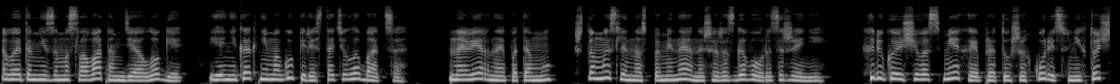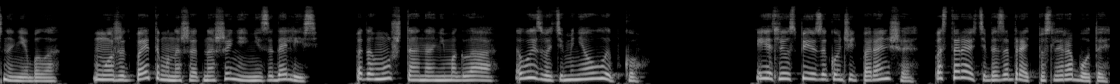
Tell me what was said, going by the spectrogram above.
В этом незамысловатом диалоге я никак не могу перестать улыбаться. Наверное, потому, что мысленно вспоминаю наши разговоры с Женей. Хрюкающего смеха и протухших куриц в них точно не было. Может, поэтому наши отношения не задались. Потому что она не могла вызвать у меня улыбку. Если успею закончить пораньше, постараюсь тебя забрать после работы».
